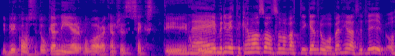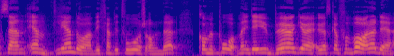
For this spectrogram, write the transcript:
Det blir konstigt att åka ner och vara kanske 67. Nej men du vet det kan vara sån som har varit i garderoben hela sitt liv och sen äntligen då vid 52 års ålder kommer på, men det är ju bög jag är och jag ska få vara det.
